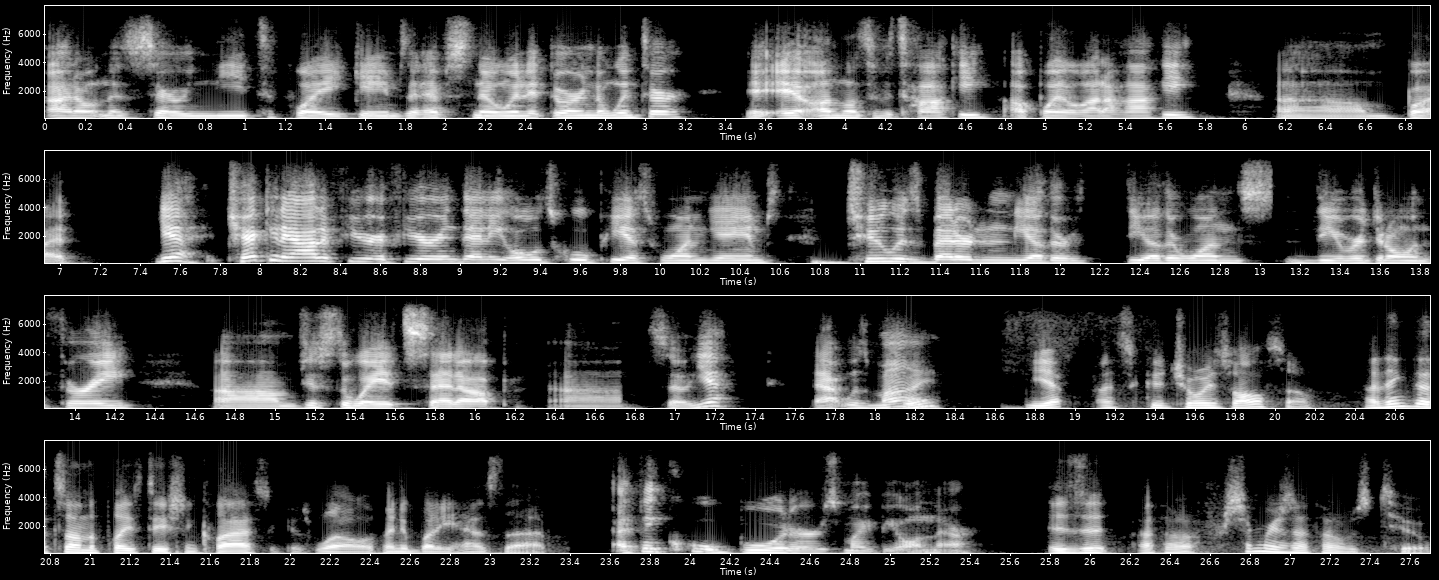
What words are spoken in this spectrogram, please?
I don't necessarily need to play games that have snow in it during the winter, i i unless if it's hockey. I'll play a lot of hockey. Um, but yeah, check it out if you're if you're into any old school PS1 games. Two is better than the other the other ones, the original and three. Um, just the way it's set up. Um, so yeah, that was mine. Yep, that's a good choice. Also, I think that's on the PlayStation Classic as well. If anybody has that, I think Cool Boarders might be on there. is it? I thought for some reason I thought it was two.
